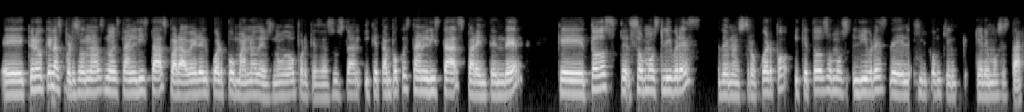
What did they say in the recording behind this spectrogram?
Eh, creo que las personas no están listas para ver el cuerpo humano desnudo porque se asustan y que tampoco están listas para entender que todos somos libres de nuestro cuerpo y que todos somos libres de elegir con quién queremos estar.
